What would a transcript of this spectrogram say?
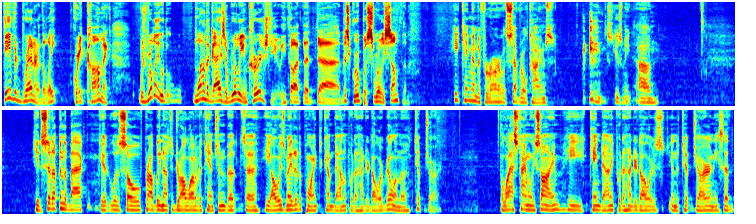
David Brenner, the late great comic, was really one of the guys that really encouraged you. He thought that uh, this group was really something. He came into Ferraro several times. Excuse me. Um, he'd sit up in the back. It was so probably not to draw a lot of attention, but uh, he always made it a point to come down and put a hundred dollar bill in the tip jar. The last time we saw him, he came down. He put a hundred dollars in the tip jar, and he said,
